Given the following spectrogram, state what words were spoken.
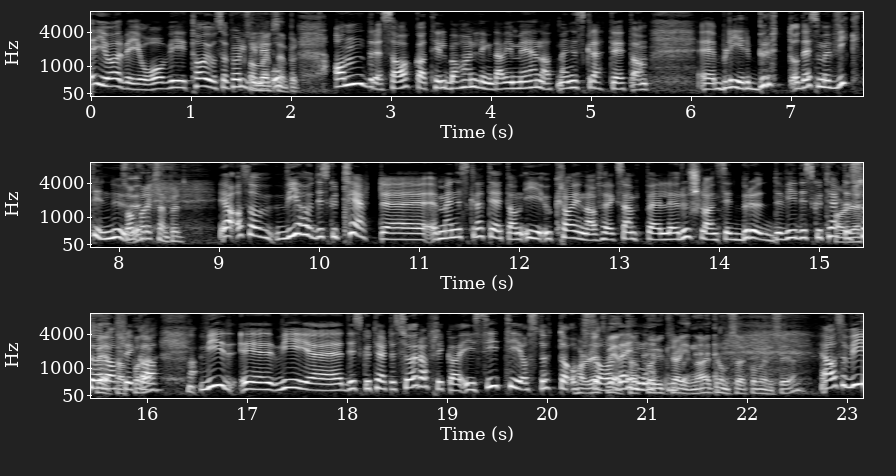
det gjør vi jo. Og vi tar jo selvfølgelig opp andre saker saker til behandling der vi mener at menneskerettighetene eh, blir brutt. Og det som er viktig nå Som eksempel? Ja, altså, vi har jo diskutert eh, menneskerettighetene i Ukraina, f.eks. Russland sitt brudd. Vi diskuterte Sør-Afrika. Vi, eh, vi diskuterte Sør-Afrika i sin tid og støtta også den Har dere et vedtak den... på Ukraina i Tromsø kommunestyre? Ja, altså vi,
